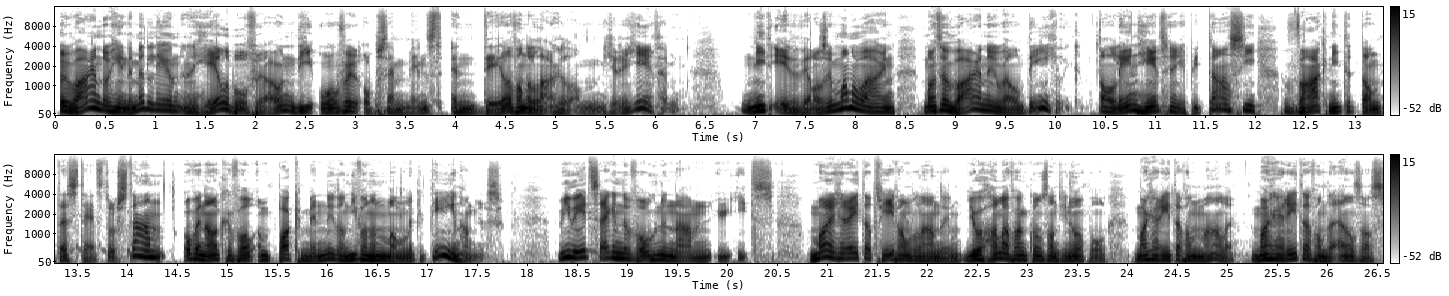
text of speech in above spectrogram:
Er waren doorheen de middeleeuwen een heleboel vrouwen die over op zijn minst een deel van de lage landen geregeerd hebben. Niet evenveel als er mannen waren, maar ze waren er wel degelijk. Alleen heeft zijn reputatie vaak niet de tand destijds doorstaan, of in elk geval een pak minder dan die van hun mannelijke tegenhangers. Wie weet zeggen de volgende namen u iets. Margaretha II van Vlaanderen, Johanna van Constantinopel, Margaretha van Malen, Margaretha van de Elzas,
